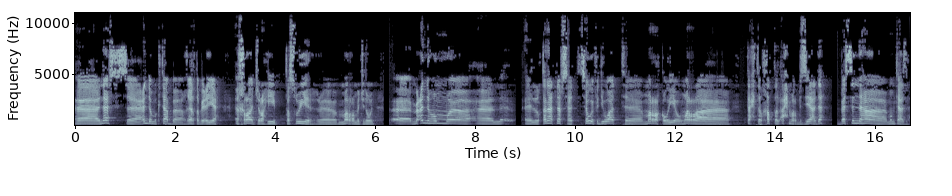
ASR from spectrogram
آه ناس آه عندهم كتابة غير طبيعية. إخراج رهيب تصوير آه مرة مجنون. آه مع أنهم آه القناة نفسها تسوي فيديوهات مرة قوية ومرة تحت الخط الأحمر بزيادة بس إنها ممتازة.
